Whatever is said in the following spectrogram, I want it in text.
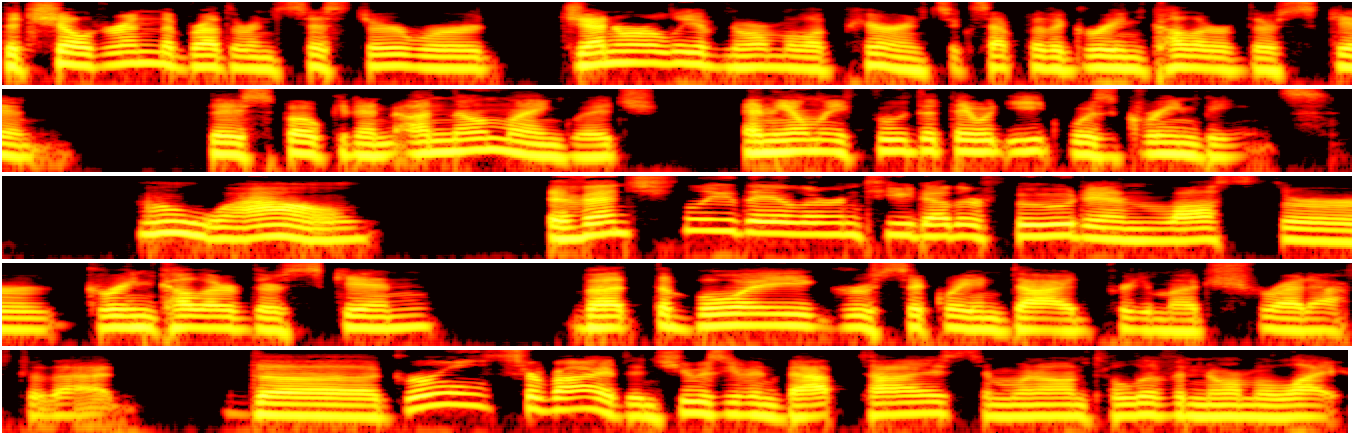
the children, the brother and sister, were generally of normal appearance except for the green color of their skin. They spoke in an unknown language, and the only food that they would eat was green beans. Oh, wow. Eventually, they learned to eat other food and lost their green color of their skin, but the boy grew sickly and died pretty much right after that. The girl survived and she was even baptized and went on to live a normal life.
